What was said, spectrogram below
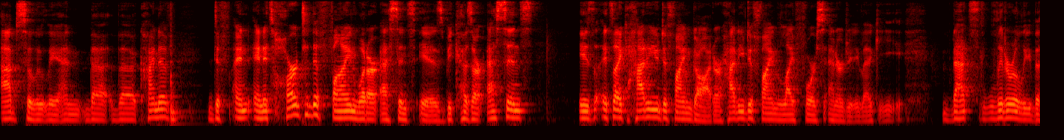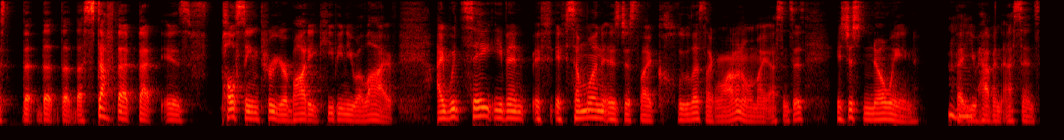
Absolutely, and the the kind of def- and and it's hard to define what our essence is because our essence is it's like how do you define God or how do you define life force energy like that's literally the the the the, the stuff that that is pulsing through your body keeping you alive i would say even if if someone is just like clueless like well i don't know what my essence is it's just knowing mm-hmm. that you have an essence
